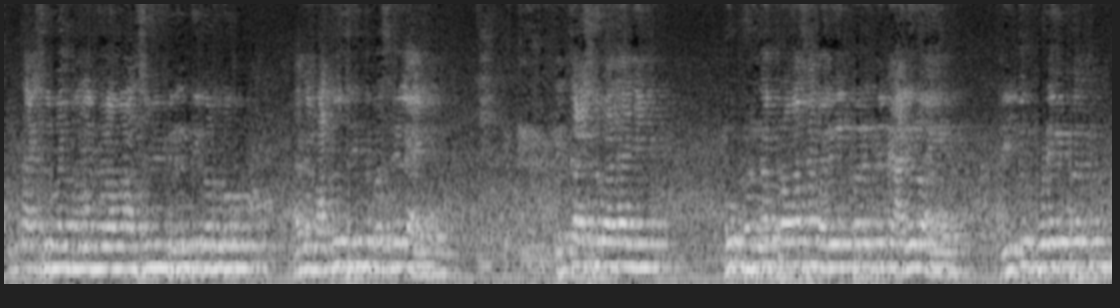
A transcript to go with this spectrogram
तुमचा आशीर्वाद मला मिळावा अशी मी विनंती करतो. माझ्या मातोश्री बसलेले आहे. त्यांच्या आशीर्वादाने खूप खडतर प्रवासामध्ये इथपर्यंत मी आलेलो आहे. आणि इथून पुढे पण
